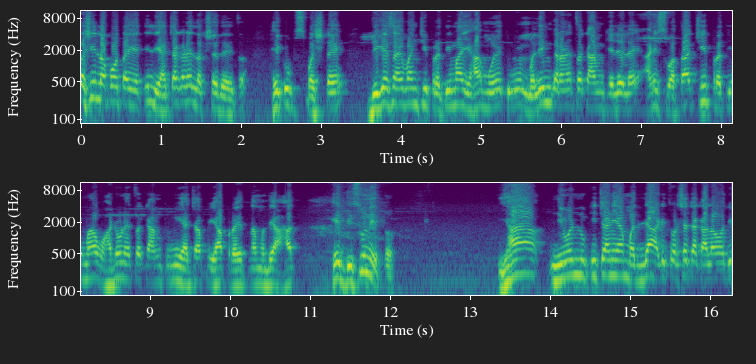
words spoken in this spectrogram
कशी लपवता येतील ह्याच्याकडे लक्ष द्यायचं हे खूप स्पष्ट आहे. दिघे साहेबांची प्रतिमा ह्यामुळे तुम्ही मलिन करण्याचं काम केलेलं आहे आणि स्वतःची प्रतिमा वाढवण्याचं काम तुम्ही ह्याच्या ह्या प्रयत्नामध्ये आहात. हे दिसून येतं. ह्या निवडणुकीच्या आणि या मधल्या अडीच वर्षाच्या कालावधी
